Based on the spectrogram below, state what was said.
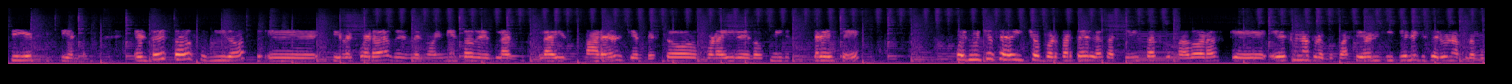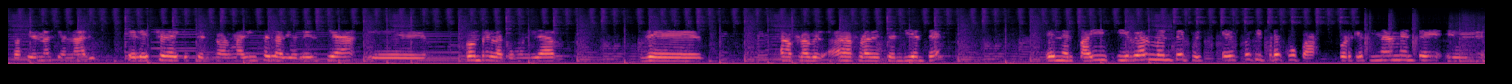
sigue existiendo. En todo Estados Unidos, eh, si recuerdas, desde el movimiento de Black Lives Matter, que empezó por ahí de 2013, pues mucho se ha dicho por parte de las activistas fundadoras que es una preocupación y tiene que ser una preocupación nacional el hecho de que se normalice la violencia eh, contra la comunidad de afro, afrodescendiente en el país. Y realmente pues esto sí preocupa porque finalmente eh,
